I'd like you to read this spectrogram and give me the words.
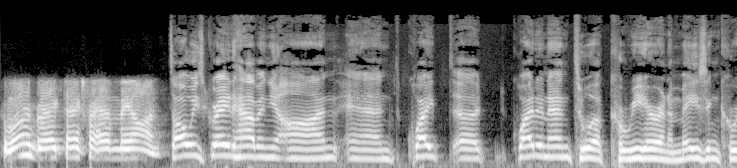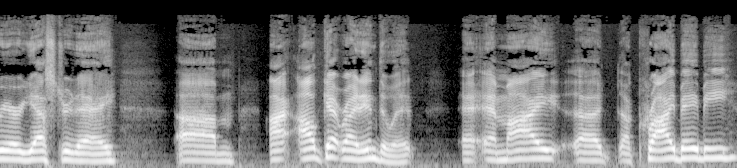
Good morning, Greg. Thanks for having me on. It's always great having you on, and quite uh, quite an end to a career, an amazing career yesterday. Um, I, I'll get right into it am I uh, a crybaby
